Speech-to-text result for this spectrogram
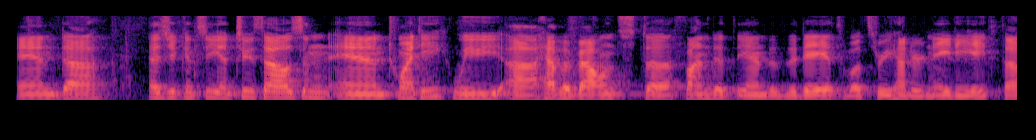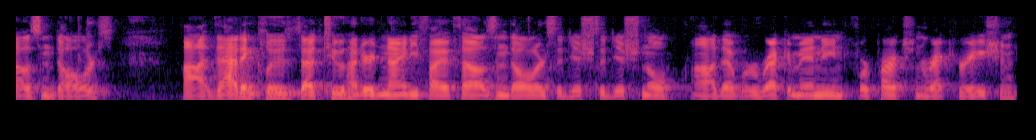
And uh, as you can see, in 2020, we uh, have a balanced uh, fund at the end of the day. It's about $388,000. Uh, that includes that $295,000 additional uh, that we're recommending for Parks and Recreation.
